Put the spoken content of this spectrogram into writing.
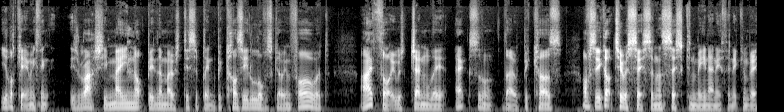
You look at him, you think he's rash. He may not be the most disciplined because he loves going forward. I thought he was generally excellent though, because obviously he got two assists, and an assist can mean anything. It can be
